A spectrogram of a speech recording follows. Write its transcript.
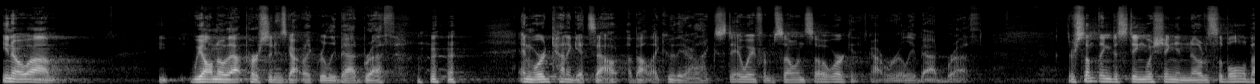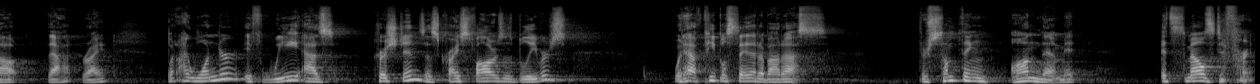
You know, um, we all know that person who's got like really bad breath. and word kind of gets out about like who they are, like stay away from so and so work, they've got really bad breath. There's something distinguishing and noticeable about that, right? But I wonder if we as Christians, as Christ followers, as believers, would have people say that about us. There's something on them, it, it smells different.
